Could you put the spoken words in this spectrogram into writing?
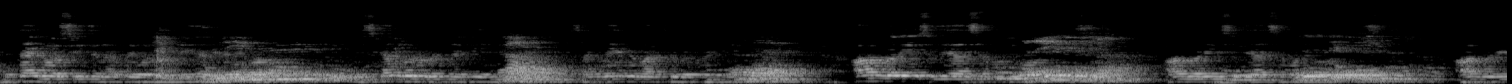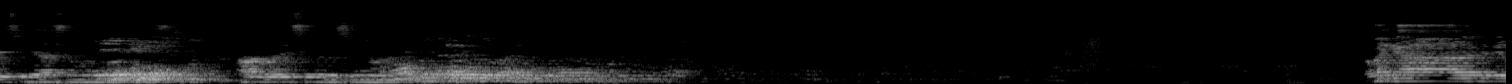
यथा गो सीतन निष्कल गुरु बिंदी संवेद मात्र बिंदी और गणेश व्यासम और गणेश व्यासम और गणेश व्यासम और Ganesh Guru Singh god uh,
